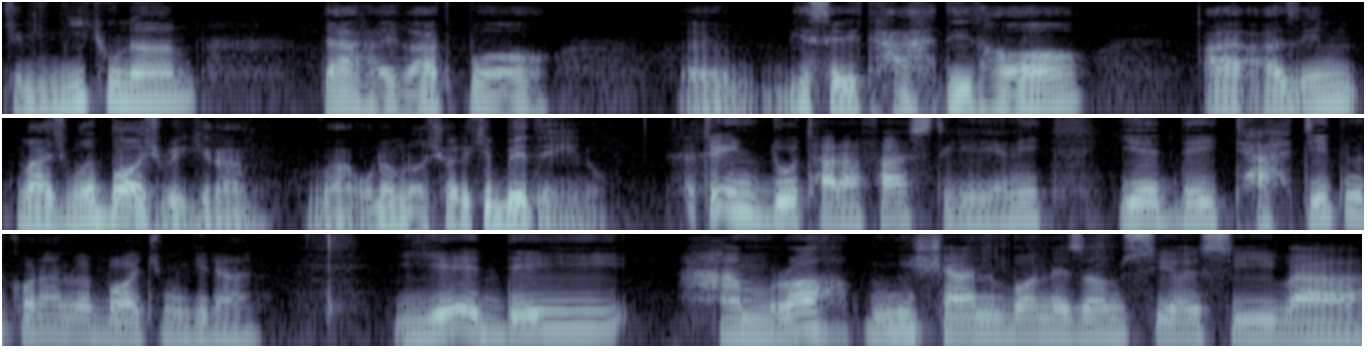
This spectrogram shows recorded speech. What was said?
که می‌تونن در حقیقت با یه سری تهدیدها از این مجموعه باج بگیرن و اونم ناچاره که بده اینو. تو این دو طرف هست دیگه. یعنی یه عده تهدید می‌کنن و باج می‌گیرن. یه عده همراه میشن با نظام سیاسی و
